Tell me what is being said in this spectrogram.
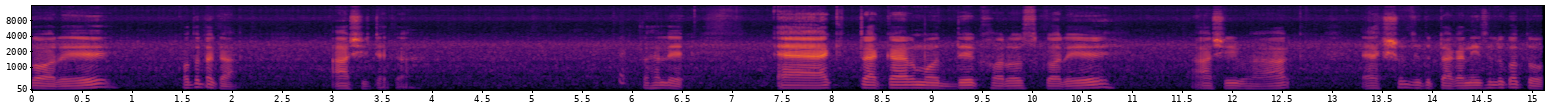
করে কত টাকা? আশি টাকা। তাহলে এক টাকার মধ্যে খরচ করে আশি ভাগ একশো, যেহেতু টাকা নিয়েছিল কত?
